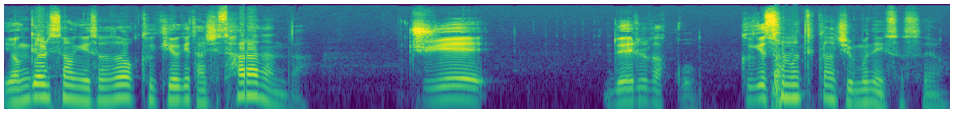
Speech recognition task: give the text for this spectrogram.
연결성이 있어서 그 기억이 다시 살아난다. 쥐의 뇌를 갖고 그게 수능 특강 질문에 있었어요.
